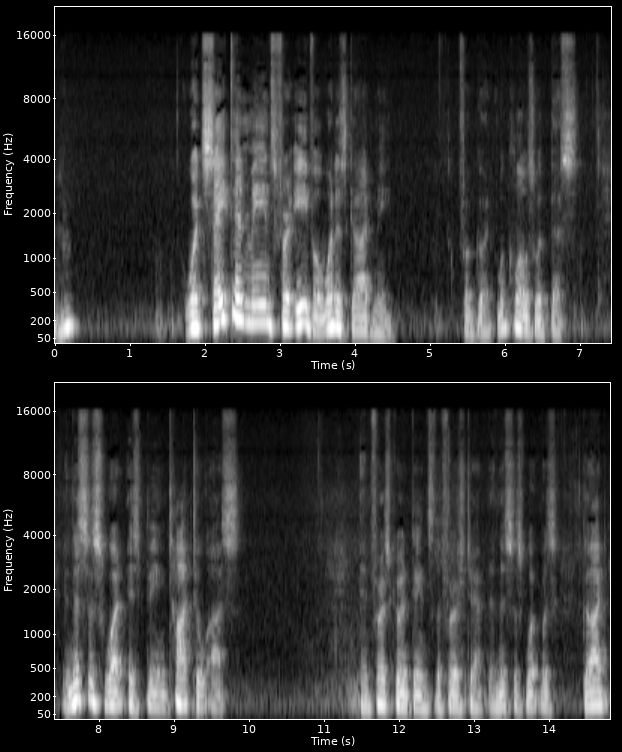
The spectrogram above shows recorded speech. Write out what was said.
Mm-hmm. What Satan means for evil, what does God mean for good? We'll close with this. And this is what is being taught to us in 1 Corinthians, the first chapter. And this is what was God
